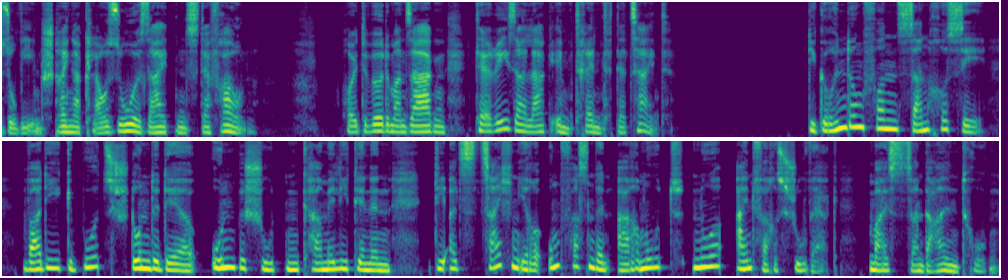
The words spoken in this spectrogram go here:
sowie in strenger Klausur seitens der Frauen. Heute würde man sagen, Teresa lag im Trend der Zeit. Die Gründung von San José war die Geburtsstunde der unbeschuhten Karmelitinnen, die als Zeichen ihrer umfassenden Armut nur einfaches Schuhwerk, meist Sandalen trugen.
